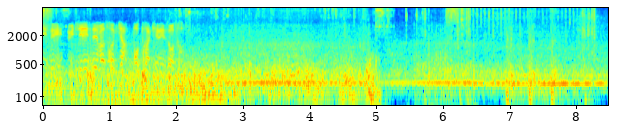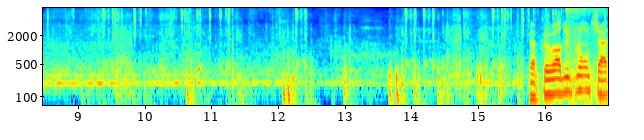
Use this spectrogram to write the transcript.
Utilisez votre carte pour traquer les autres. Il va pleuvoir du plomb chat.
